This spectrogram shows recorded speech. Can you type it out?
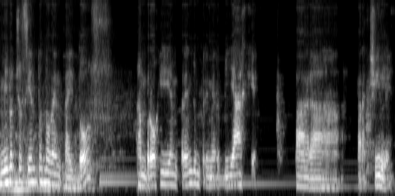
1892, eh, Ambrogi emprende un primer viaje para, para Chile,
